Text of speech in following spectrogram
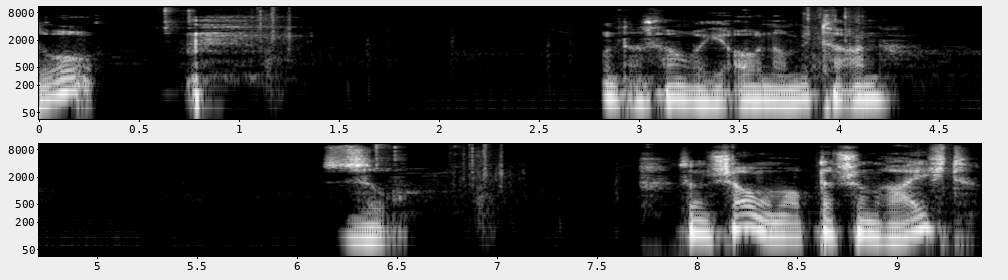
So. Und dann fangen wir hier auch in der Mitte an. So. Sonst schauen wir mal, ob das schon reicht.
